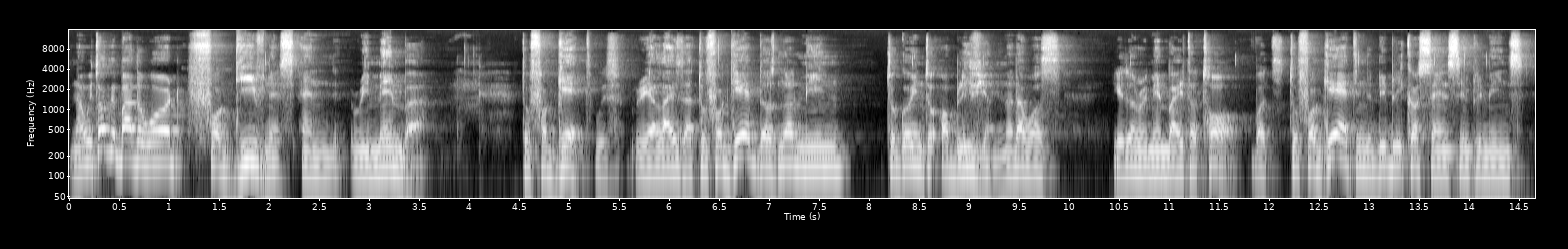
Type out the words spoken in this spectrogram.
Now we talked about the word forgiveness and remember. To forget, we realize that to forget does not mean to go into oblivion. In other words, you don't remember it at all. But to forget in the biblical sense simply means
